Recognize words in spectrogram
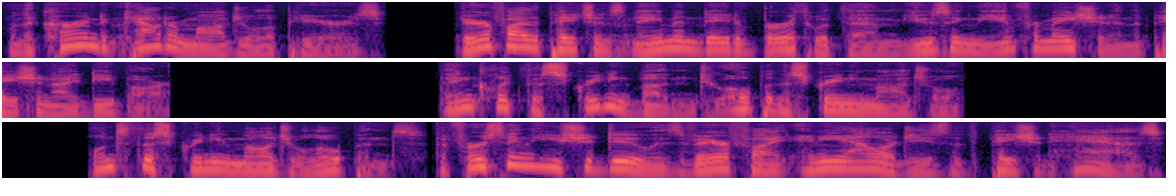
When the current encounter module appears, verify the patient's name and date of birth with them using the information in the patient ID bar. Then click the screening button to open the screening module. Once the screening module opens, the first thing that you should do is verify any allergies that the patient has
